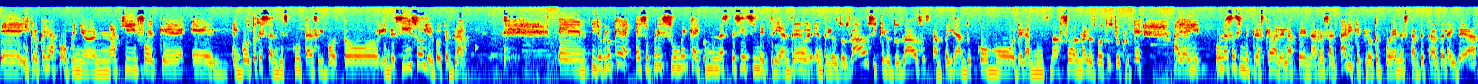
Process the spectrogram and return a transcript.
Eh, y creo que la opinión aquí fue que el, el voto que está en disputa es el voto indeciso y el voto en blanco. Eh, y yo creo que eso presume que hay como una especie de simetría entre, entre los dos lados y que los dos lados están peleando como de la misma forma los votos. Yo creo que hay, hay unas asimetrías que vale la pena resaltar y que creo que pueden estar detrás de la idea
